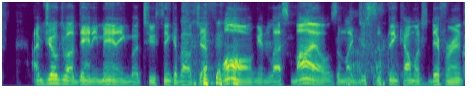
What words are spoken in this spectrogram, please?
I've joked about Danny Manning, but to think about Jeff Long and Les Miles, and like Oh, just to think how much different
